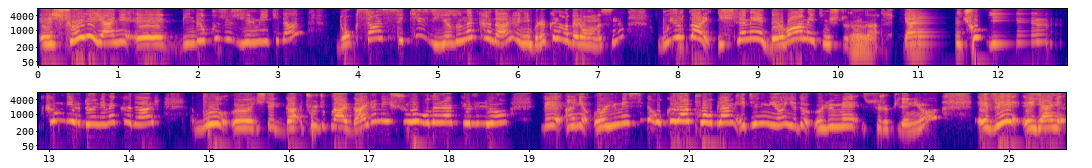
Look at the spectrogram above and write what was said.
E şöyle yani e, 1922'den 98 yılına kadar hani bırakın haber olmasını bu yurtlar işlemeye devam etmiş durumda. Evet. Yani çok yakın bir döneme kadar bu e, işte ga, çocuklar gayrimeşru olarak görülüyor ve hani ölmesi de o kadar problem edilmiyor ya da ölüme sürükleniyor. E, ve e, yani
